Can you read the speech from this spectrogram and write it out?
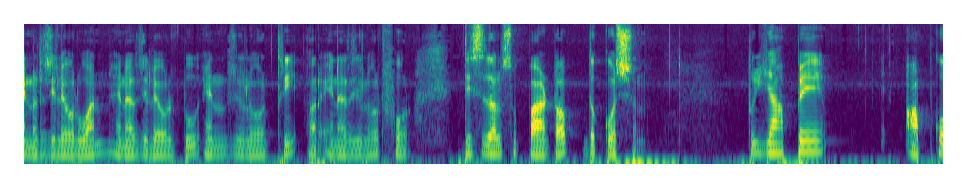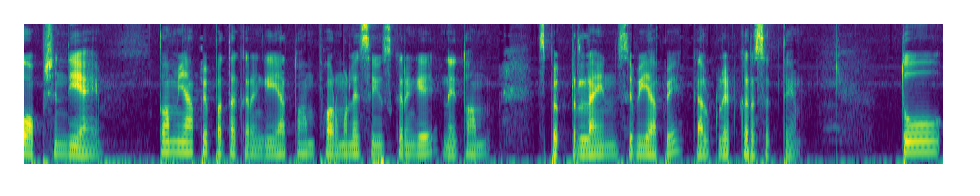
energy level one energy level two energy level three और energy level four this is also part of the question तो यहाँ पे आपको ऑप्शन दिया है। तो हम यहाँ पे पता करेंगे, या तो हम फॉर्मूला से यूज़ करेंगे, नहीं तो हम स्पेक्ट्रल लाइन से भी यहाँ पे कैलकुलेट कर सकते हैं। तो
